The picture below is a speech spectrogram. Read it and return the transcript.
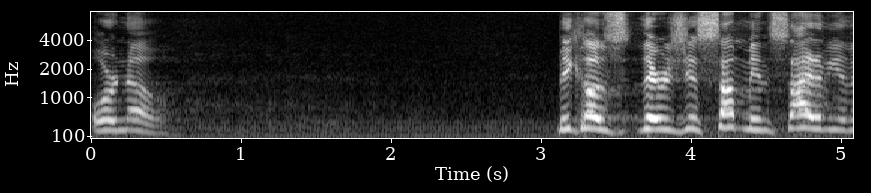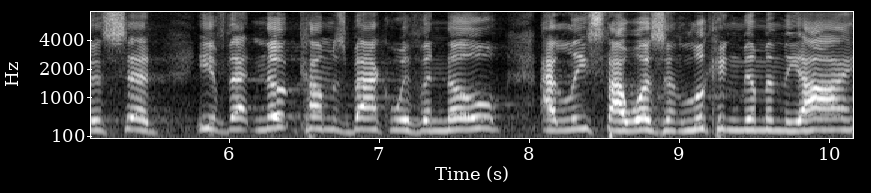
or no. Because there's just something inside of you that said, if that note comes back with a no, at least I wasn't looking them in the eye.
